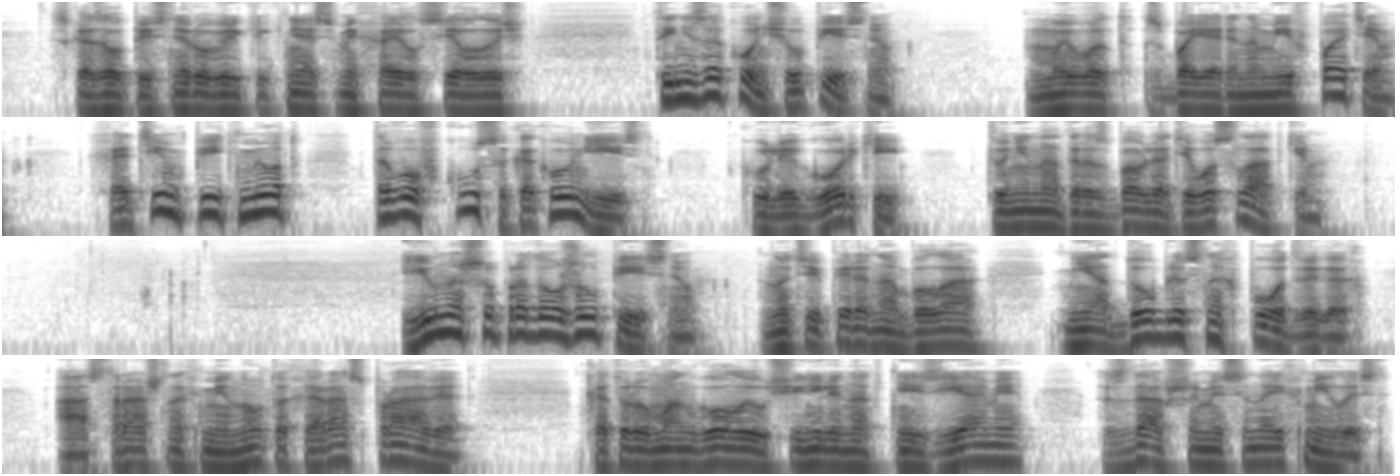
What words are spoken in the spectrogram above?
— сказал песняру великий князь Михаил Всеволодович. «Ты не закончил песню. Мы вот с боярином Евпатием хотим пить мед того вкуса, какой он есть. Коли горький, то не надо разбавлять его сладким». Юноша продолжил песню, но теперь она была не о доблестных подвигах, а о страшных минутах и расправе, которую монголы учинили над князьями, сдавшимися на их милость.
